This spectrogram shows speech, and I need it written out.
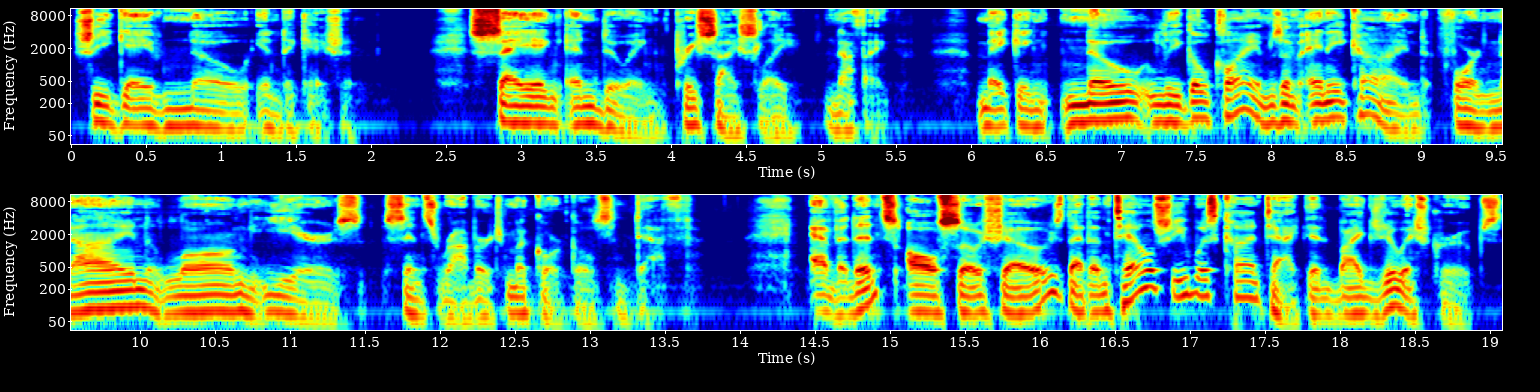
she gave no indication saying and doing precisely nothing, making no legal claims of any kind for nine long years since Robert McCorkill's death. Evidence also shows that until she was contacted by Jewish groups,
